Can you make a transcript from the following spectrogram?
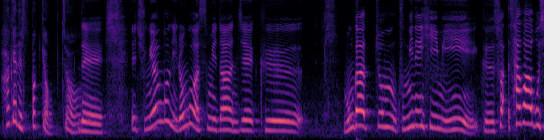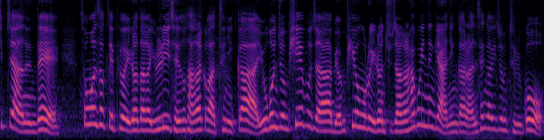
하게 될 수밖에 없죠. 네. 중요한 건 이런 것 같습니다. 이제 그 뭔가 좀 국민의힘이 그 사- 사과하고 싶지 않은데 송원석 대표가 이러다가 윤리 제소 당할 것 같으니까 요건 좀 피해보자 면피용으로 이런 주장을 하고 있는 게 아닌가라는 생각이 좀 들고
